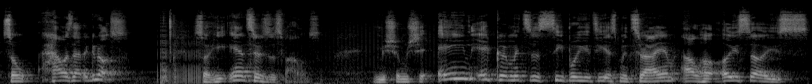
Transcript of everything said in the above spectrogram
So how is that a gnos? So he answers as follows. Mishum she'ein ikr mitzvah sipur yitzias Mitzrayim al ha'oisois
